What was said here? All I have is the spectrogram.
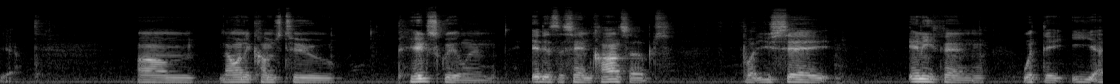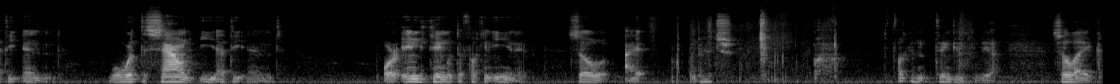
Yeah. Um, now when it comes to pig squealing, it is the same concept, but you say anything with the E at the end well, with the sound E at the end. Or anything with the fucking E in it. So, I, bitch, fucking thinking, yeah. So, like,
